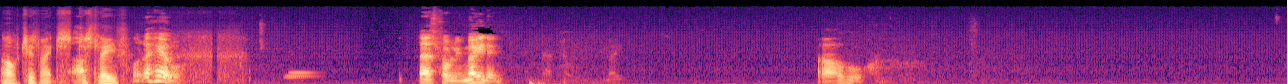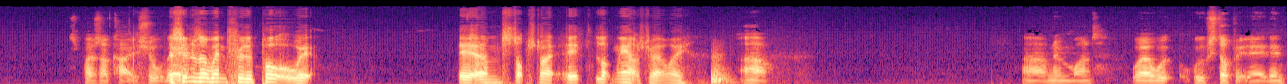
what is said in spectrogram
Oh, cheers, mate. Just, oh, just leave. What the hell? That's probably made him. Oh. Suppose I'll cut it short there. As soon as I went through the portal, it it um stopped straight. It locked me out straight away. Oh. Oh, never mind. Well, we- we'll stop it there then.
